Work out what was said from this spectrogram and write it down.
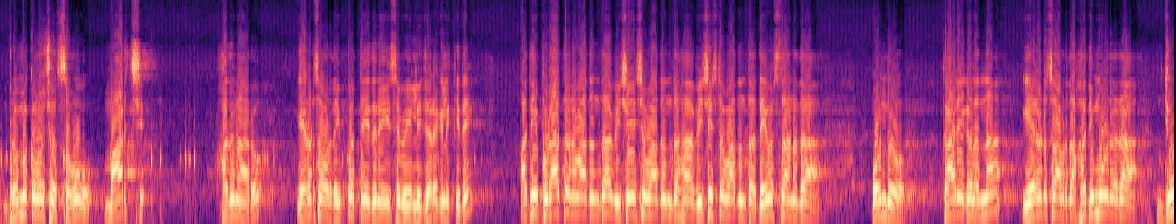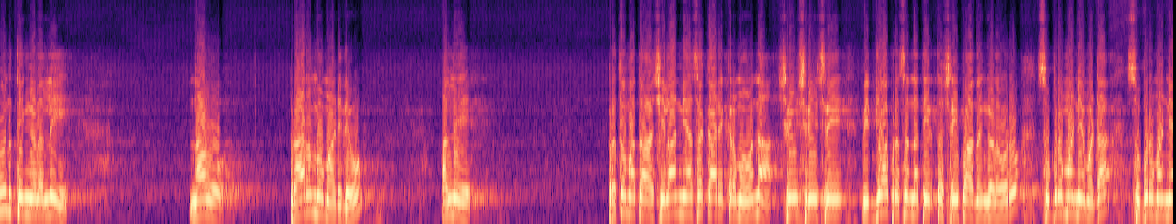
ಬ್ರಹ್ಮಕಲಶೋತ್ಸವವು ಮಾರ್ಚ್ ಹದಿನಾರು, ಎರಡು ಸಾವಿರದ ಇಪ್ಪತ್ತೈದನೇ ಇಸವಿಯಲ್ಲಿ ಜರಗಲಿಕ್ಕಿದೆ. ಅತಿ ಪುರಾತನವಾದಂತಹ ವಿಶೇಷವಾದಂತಹ ವಿಶಿಷ್ಟವಾದಂತಹ ದೇವಸ್ಥಾನದ ಒಂದು ಕಾರ್ಯಗಳನ್ನು ಎರಡು ಸಾವಿರದ ಹದಿಮೂರರ ಜೂನ್ ತಿಂಗಳಲ್ಲಿ ನಾವು ಪ್ರಾರಂಭ ಮಾಡಿದೆವು. ಅಲ್ಲಿ ಪ್ರಥಮತಃ ಶಿಲಾನ್ಯಾಸ ಕಾರ್ಯಕ್ರಮವನ್ನು ಶ್ರೀ ಶ್ರೀ ಶ್ರೀ ವಿದ್ಯಾಪ್ರಸನ್ನ ತೀರ್ಥ ಶ್ರೀಪಾದಂಗಳವರು, ಸುಬ್ರಹ್ಮಣ್ಯ ಮಠ, ಸುಬ್ರಹ್ಮಣ್ಯ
